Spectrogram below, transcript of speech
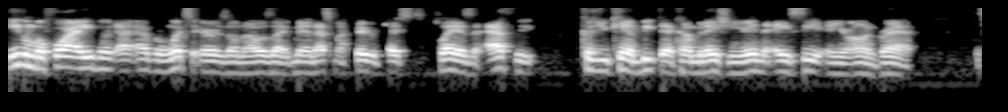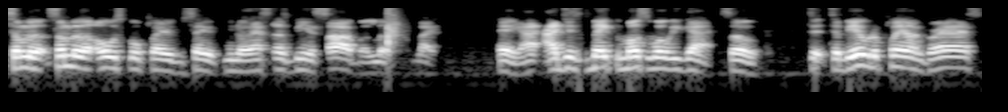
Even before I even I ever went to Arizona, I was like, man, that's my favorite place to play as an athlete because you can't beat that combination. You're in the AC and you're on grass some of the, some of the old school players would say, you know, that's us being soft. But look, like, hey, I, I, just make the most of what we got. So to, to be able to play on grass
